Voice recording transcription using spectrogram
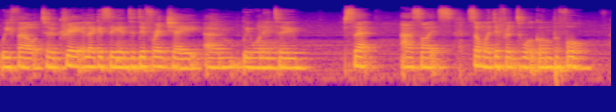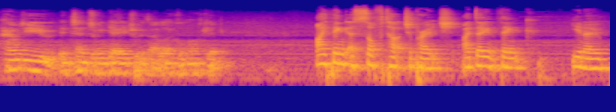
we felt to create a legacy and to differentiate, um, we wanted to set our sights somewhere different to what had gone before. How do you intend to engage with that local market? I think a soft touch approach. I don't think, you know,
